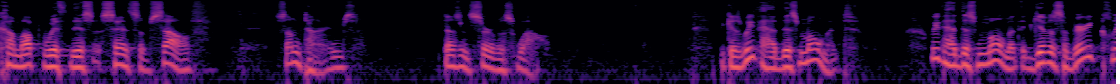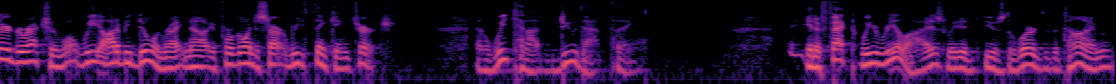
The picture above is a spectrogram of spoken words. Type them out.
come up with this sense of self, sometimes doesn't serve us well. Because we've had this moment we've had this moment that gives us a very clear direction what we ought to be doing right now if we're going to start rethinking church. And we cannot do that thing. In effect, we realized, we didn't use the words at the time,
